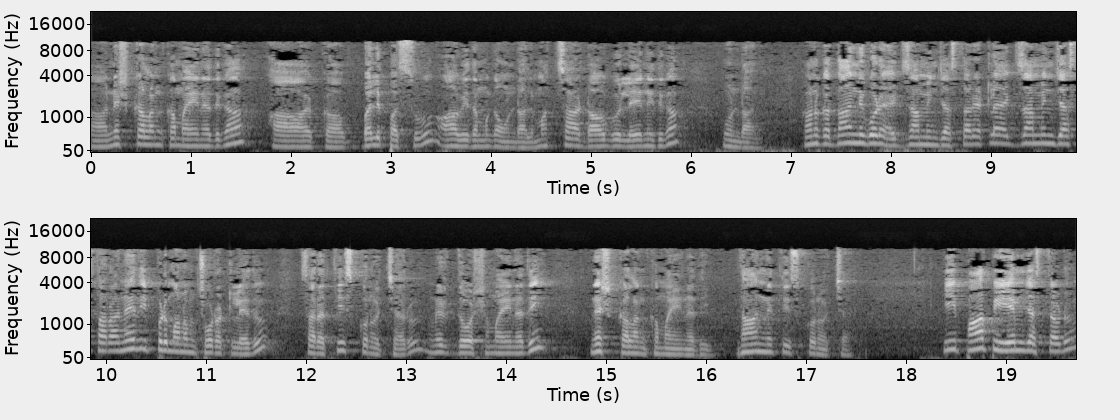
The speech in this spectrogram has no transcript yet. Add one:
నిష్కలంకమైనదిగా ఆ యొక్క బలి పశువు ఆ విధముగా ఉండాలి. మచ్చ డాగు లేనిదిగా ఉండాలి. కనుక దాన్ని కూడా ఎగ్జామిన్ చేస్తారు. ఎట్లా ఎగ్జామిన్ చేస్తారు అనేది ఇప్పుడు మనం చూడట్లేదు. సరే తీసుకొని వచ్చారు. నిర్దోషమైనది నిష్కలంకమైనది. దాన్ని తీసుకొని వచ్చారు. ఈ పాపి ఏం చేస్తాడు?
